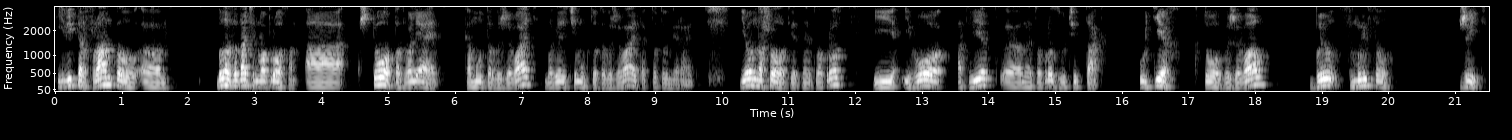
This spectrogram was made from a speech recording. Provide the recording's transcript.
и Виктор Франкл был озадачен вопросом, а что позволяет кому-то выживать, благодаря чему кто-то выживает, а кто-то умирает. И он нашел ответ на этот вопрос, и его ответ э, на этот вопрос звучит так. У тех, кто выживал, был смысл жить.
